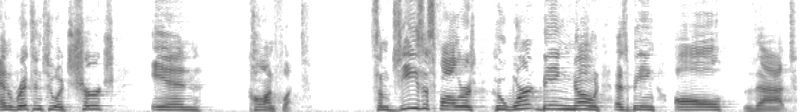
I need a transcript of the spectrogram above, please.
and written to a church in conflict. Some Jesus followers who weren't being known as being all that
